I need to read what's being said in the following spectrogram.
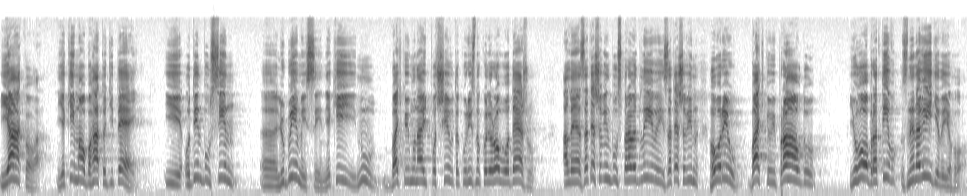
Іакова, який мав багато дітей. І один був син, е, любимий син, який, ну, батько йому навіть пошив таку різнокольорову одежу. Але за те, що він був справедливий, за те, що він говорив батькові правду, його брати зненавиділи його.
